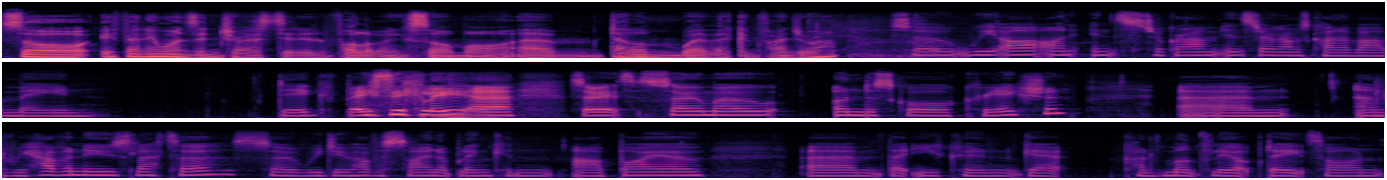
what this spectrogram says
So, if anyone's interested in following SoMo, um, tell them where they can find you at. So we are on Instagram. Instagram's kind of our main dig, basically. Uh, so it's SoMo underscore creation. Um, and we have a newsletter. So we do have a sign up link in our bio um, that you can get kind of monthly updates on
